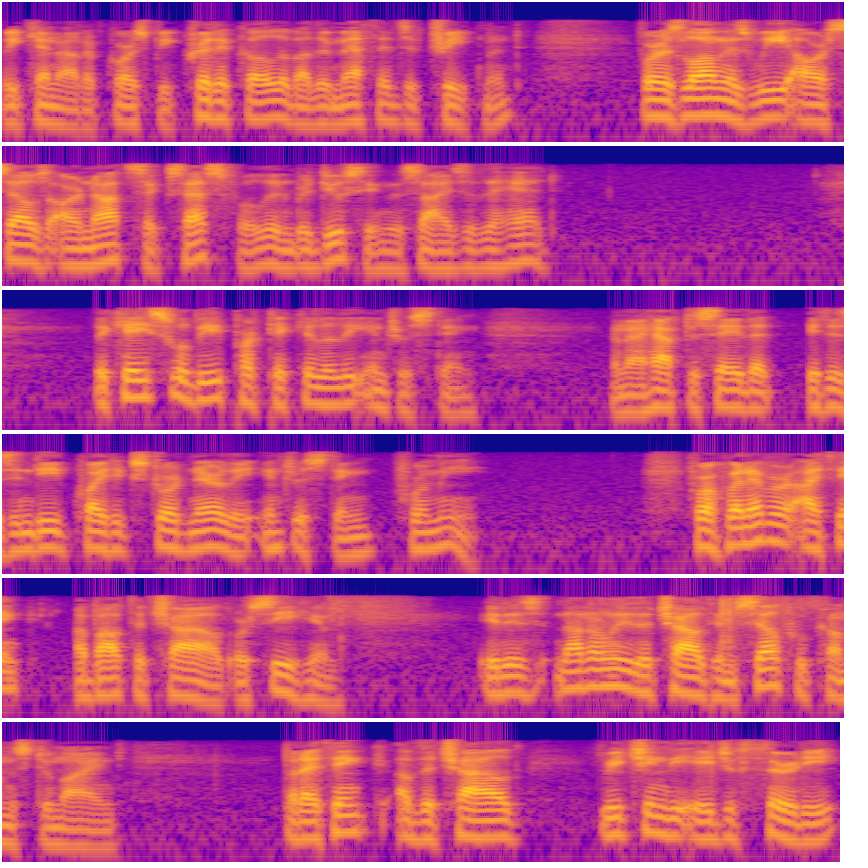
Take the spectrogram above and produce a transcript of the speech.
We cannot, of course, be critical of other methods of treatment, for as long as we ourselves are not successful in reducing the size of the head. The case will be particularly interesting, and I have to say that it is indeed quite extraordinarily interesting for me. For whenever I think about the child or see him, it is not only the child himself who comes to mind, but I think of the child reaching the age of 30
